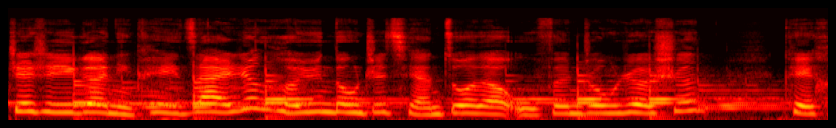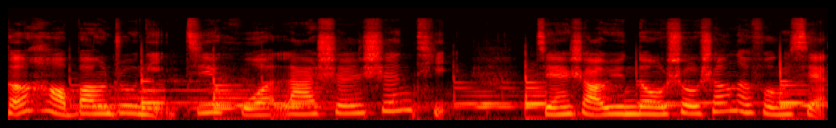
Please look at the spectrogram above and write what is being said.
这是一个你可以在任何运动之前做的五分钟热身，可以很好帮助你激活、拉伸身体，减少运动受伤的风险。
